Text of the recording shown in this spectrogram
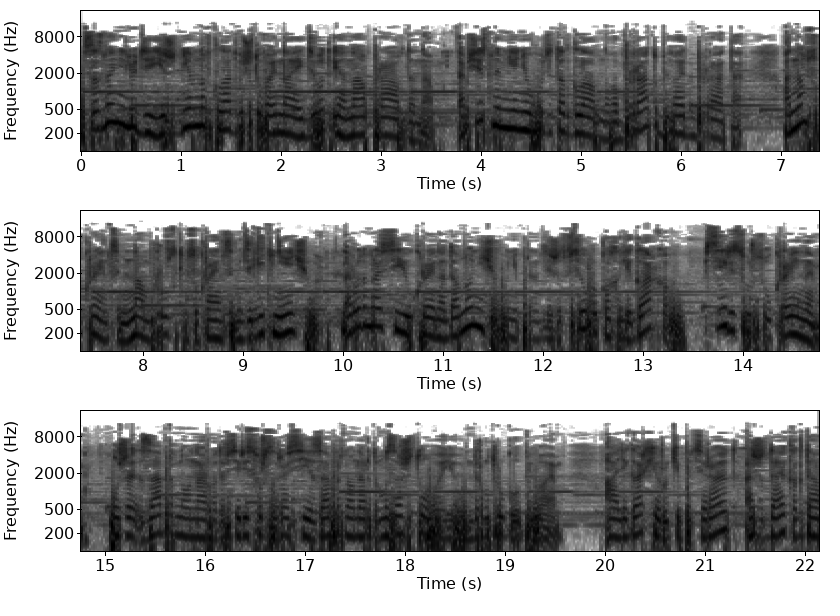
Сознание людей ежедневно вкладывают, что война идет и она оправдана. Общественное мнение уходит от главного. Брат убивает брата. А нам с украинцами, нам, русским с украинцами, делить нечего. Народам России и Украины давно ничего не принадлежит. Все в руках олигархов. Все ресурсы Украины уже забранного народа, все ресурсы России забранного народа. Мы за что воюем? Друг друга убиваем. А олигархи руки потирают, ожидая, когда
